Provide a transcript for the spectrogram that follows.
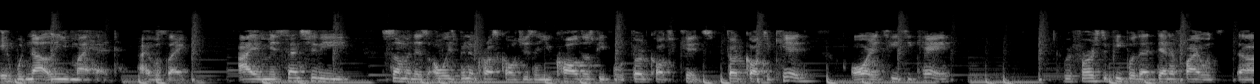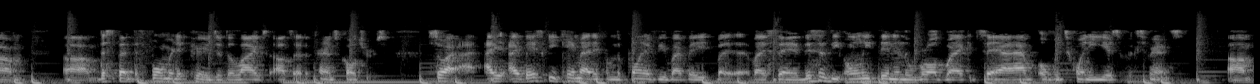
it would not leave my head. I was like, I'm essentially someone that's always been across cultures, and you call those people third culture kids. Third culture kid, or a TCK, refers to people that identify with, um, um, that spent the formative periods of their lives outside of parents' cultures. So I, I, I, basically came at it from the point of view by, by, by saying this is the only thing in the world where I could say I have over 20 years of experience um,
